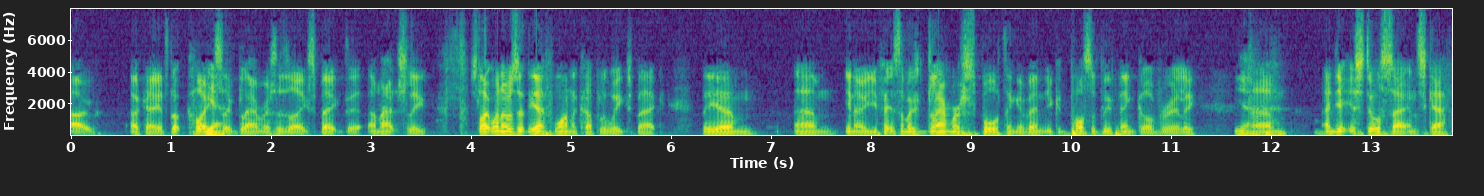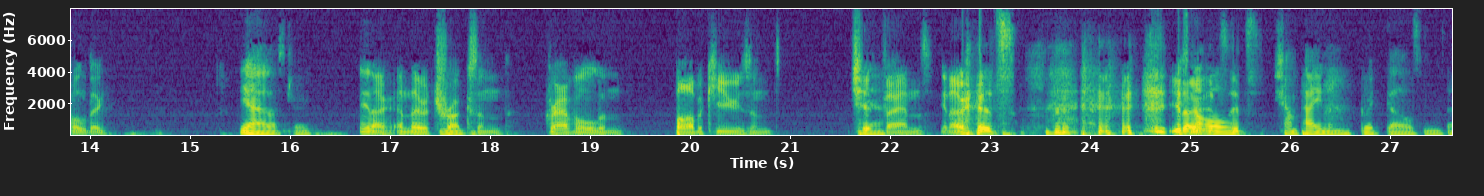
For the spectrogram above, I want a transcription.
"Oh, okay, it's not quite Yeah. so glamorous as I expect it." I'm actually, it's like when I was at the F1 a couple of weeks back. The um, um, you know, you think it's the most glamorous sporting event you could possibly think of, really yeah, um, and yet you're still sat in scaffolding, yeah, that's true. you know, and Mm. there are trucks and gravel and barbecues and chip Yeah. vans, you know, it's, you It's know, not it's, all- it's, Champagne and grid girls and uh,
